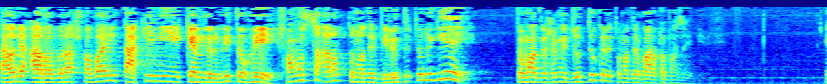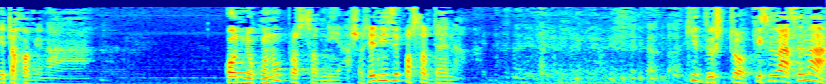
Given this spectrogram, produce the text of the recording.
তাহলে আরবরা সবাই তাকে নিয়ে হয়ে সমস্ত আরব তোমাদের বিরুদ্ধে চলে গিয়ে তোমাদের সঙ্গে যুদ্ধ করে তোমাদের বারোটা দেবে। এটা হবে না। অন্য কোন প্রস্তাব নিয়ে আসো। সে নিজে প্রস্তাব দেয় না। কি দুষ্ট, কিছু আছে না?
